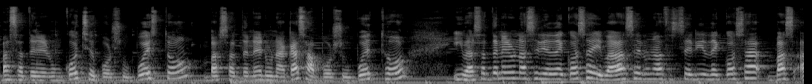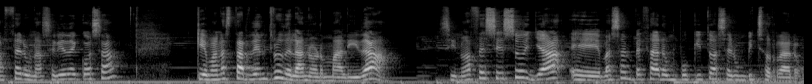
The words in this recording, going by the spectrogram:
Vas a tener un coche, por supuesto, vas a tener una casa, por supuesto, y vas a tener una serie de cosas y vas a hacer una serie de cosas, vas a hacer una serie de cosas que van a estar dentro de la normalidad. Si no haces eso, ya eh, vas a empezar un poquito a ser un bicho raro.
